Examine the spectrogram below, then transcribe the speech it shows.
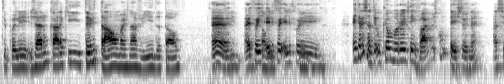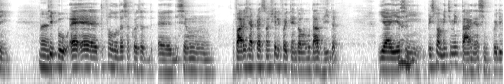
Tipo, ele já era um cara que teve traumas na vida e tal. É, E aí foi, ele talvez- foi, ele foi... É interessante, o Kel Moro, ele tem vários contextos, né? Assim, É. tipo, é, é, tu falou dessa coisa é, de ser um... Várias repressões que ele foi tendo ao longo da vida. E aí, Uhum. assim, principalmente mentais, né? Assim, tipo, ele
